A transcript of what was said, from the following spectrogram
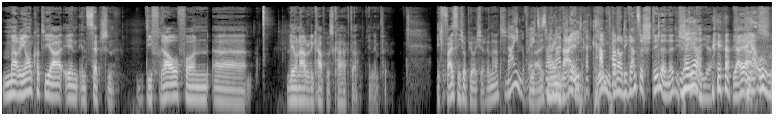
Marion Cotillard in Inception, die Frau von äh, Leonardo DiCaprios Charakter in dem Film. Ich weiß nicht, ob ihr euch erinnert. Nein, um echt zu sein, nein, nein. Ich nein. Eben, genau, die ganze Stille, ne? Die Stille ja, ja. hier. Ja, ja. Ja, oh,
